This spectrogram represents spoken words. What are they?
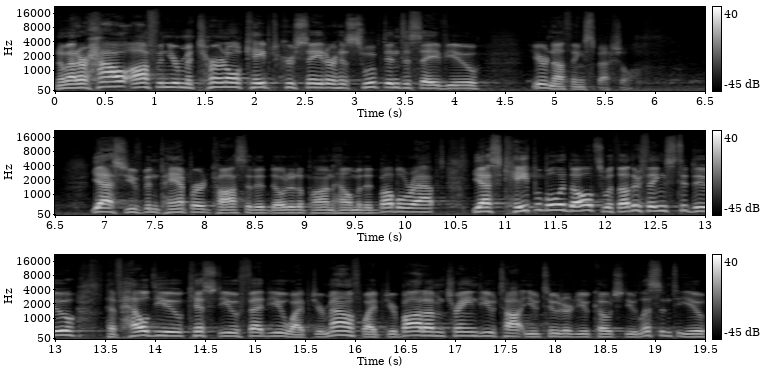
no matter how often your maternal caped crusader has swooped in to save you, you're nothing special. Yes, you've been pampered, cosseted, doted upon, helmeted, bubble wrapped. Yes, capable adults with other things to do have held you, kissed you, fed you, wiped your mouth, wiped your bottom, trained you, taught you, tutored you, coached you, listened to you,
